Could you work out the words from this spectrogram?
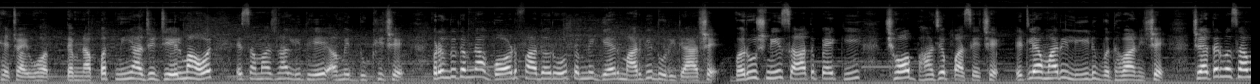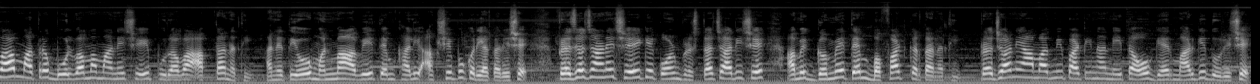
ખેંચાયું હોત. તેમના પત્ની આજે જેલમાં હોય એ સમાજના લીધે અમે દુઃખી છે. પરંતુ તેમના ગોડ ફાધરો તેમને ગેરમાર્ગે દોરી રહ્યા છે. ભરૂચની સાત પૈકી છ ભાજપ પાસે છે. એટલે અમારી લીડ વધવાની છે. ચેતર વસાવા માત્ર બોલવામાં માને છે, પુરાવા આપતા નથી. અને તેઓ મનમાં આવે તેમ ખાલી આક્ષેપો કર્યા કરે છે. પ્રજા જાણે છે કે કોણ ભ્રષ્ટાચારી છે. અમે ગમે તેમ બફાટ કરતા નથી. પ્રજાને આમ આદમી પાર્ટીના નેતાઓ ગેરમાર્ગે દોરે છે.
